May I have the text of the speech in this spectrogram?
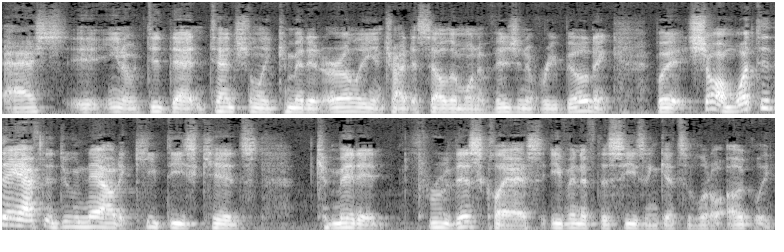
Ash, you know, did that intentionally, committed early, and tried to sell them on a vision of rebuilding. But Sean, what do they have to do now to keep these kids committed through this class, even if the season gets a little ugly?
